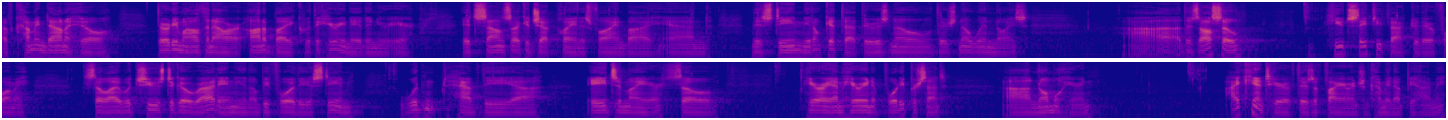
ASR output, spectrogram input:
of coming down a hill 30 miles an hour on a bike with a hearing aid in your ear. It sounds like a jet plane is flying by, and The Esteem, you don't get that. There is no, there's no wind noise. Uh, there's also a huge safety factor there for me. So I would choose to go riding, you know, before the Esteem. Wouldn't have the uh, aids in my ear. So here I am hearing at 40%, uh, normal hearing. I can't hear if there's a fire engine coming up behind me.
